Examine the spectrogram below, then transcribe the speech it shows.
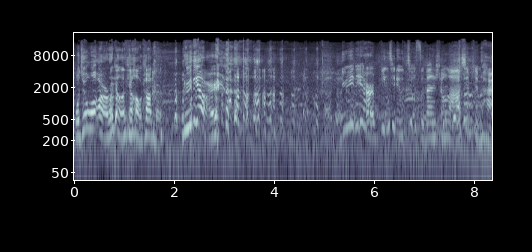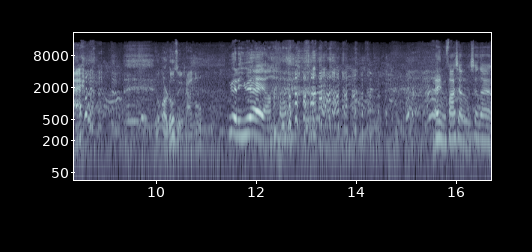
我觉得我耳朵长得挺好看的，驴蹄耳。驴蹄耳冰淇淋就此诞生了啊！新品牌，有耳朵嘴啥糕，月丽月呀！哎，你们发现了吗？现在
